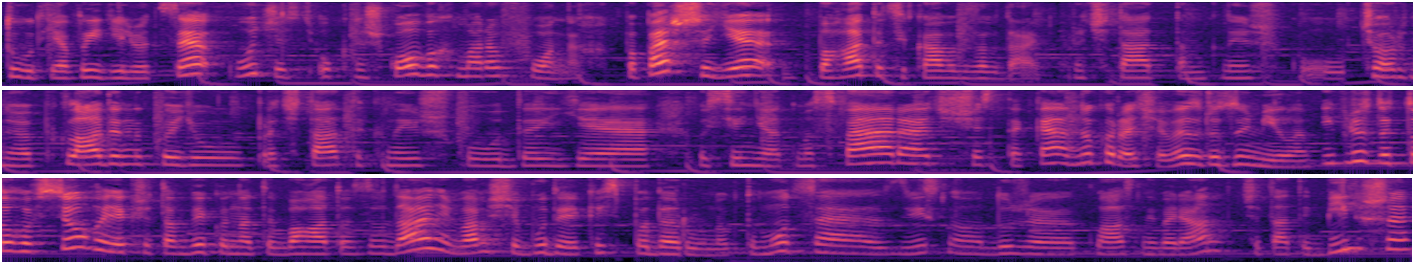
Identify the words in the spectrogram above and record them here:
Тут я виділю це участь у книжкових марафонах. По-перше, є багато цікавих завдань: прочитати там книжку чорною обкладинкою, прочитати книжку, де є осіння атмосфера чи щось таке. Ну коротше, ви зрозуміли. І плюс до того всього, якщо там виконати багато завдань, вам ще буде якийсь подарунок. Тому це, звісно, дуже класний варіант читати більше.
